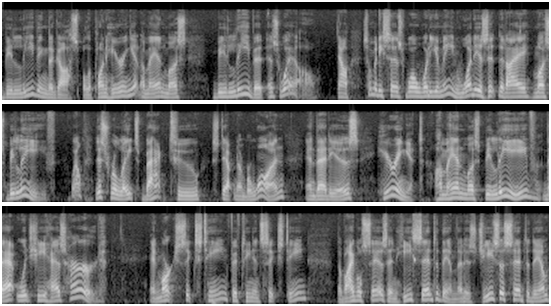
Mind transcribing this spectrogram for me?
believing the gospel. Upon hearing it, a man must believe it as well. Now, somebody says, well, what do you mean? What is it that I must believe? Well, this relates back to step number one, and that is hearing it. A man must believe that which he has heard. In Mark 16, 15 and 16, the Bible says, And he said to them, that is, Jesus said to them,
